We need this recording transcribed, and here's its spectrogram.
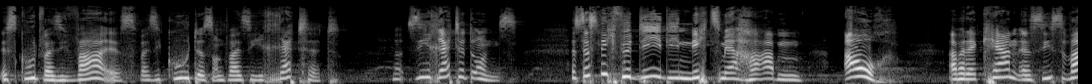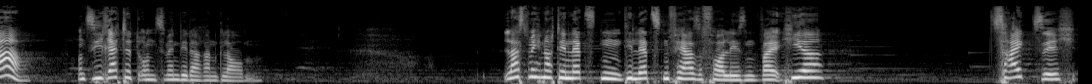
ist gut, weil sie wahr ist, weil sie gut ist und weil sie rettet. Sie rettet uns. Es ist nicht für die, die nichts mehr haben, auch. Aber der Kern ist, sie ist wahr. Und sie rettet uns, wenn wir daran glauben. Lass mich noch den letzten, die letzten Verse vorlesen, weil hier zeigt sich,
